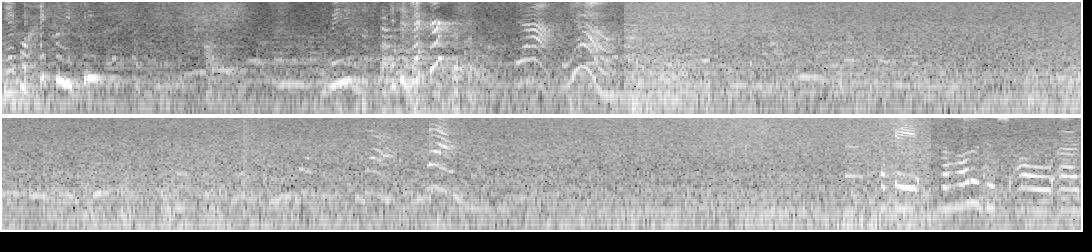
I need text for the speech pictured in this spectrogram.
Ja, ik word gek van die vlieg. Is het lekker? Ja. Ja. Oké, we hadden dus al eh,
